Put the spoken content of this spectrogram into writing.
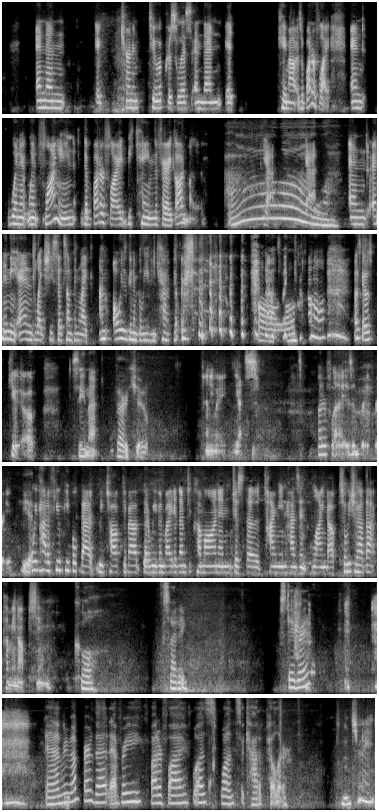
And then it turned into a chrysalis, and then it came out as a butterfly. And when it went flying, the butterfly became the fairy godmother. Oh. Yeah. And and in the end, like she said something like, I'm always gonna believe in caterpillars. Oh, oh, that was cute. Oh, seeing that. very cute. Anyway, yes. butterflies and bravery. Yeah. We've had a few people that we talked about that we've invited them to come on, and just the timing hasn't lined up. So we should have that coming up soon. Cool. Exciting. Stay brave. and remember that every butterfly was once a caterpillar. That's right.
